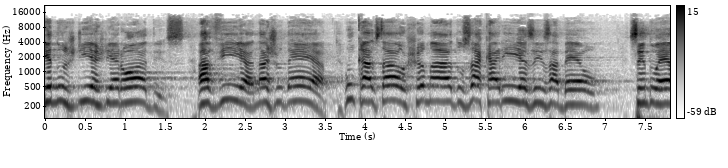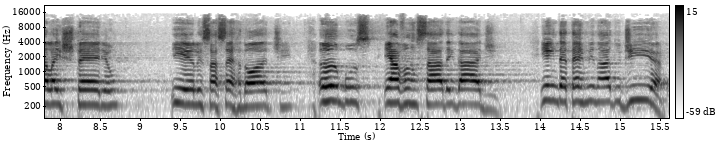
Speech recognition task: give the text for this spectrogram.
que nos dias de Herodes havia na Judéia um casal chamado Zacarias e Isabel, sendo ela estéril e ele sacerdote, ambos em avançada idade. E em determinado dia,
